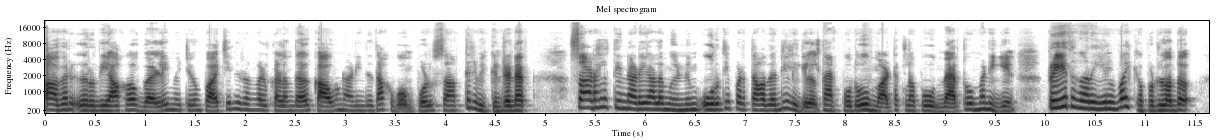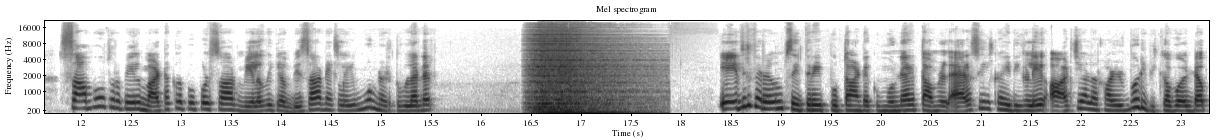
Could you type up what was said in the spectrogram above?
அவர் இறுதியாக வெள்ளை மற்றும் பச்சை நிறங்கள் கலந்த கவுன் அணிந்ததாகவும் போலீசார் தெரிவிக்கின்றனர். சடலத்தின் அடையாளம் இன்னும் உறுதிப்படுத்தாத நிலையில் தற்போது மட்டக்களப்பு மருத்துவமனையின் பிரேத அறையில் வைக்கப்பட்டுள்ளது. சம்பவ தொடர்பில் மட்டக்களப்பு போலீசார் மேலதிக விசாரணைகளை முன்னெடுத்துள்ளனர். எதிர்வரும் சித்திரை புத்தாண்டுக்கு முன்னர் தமிழ் அரசியல் கைதிகளை ஆட்சியாளர்கள் விடுவிக்க வேண்டும்.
